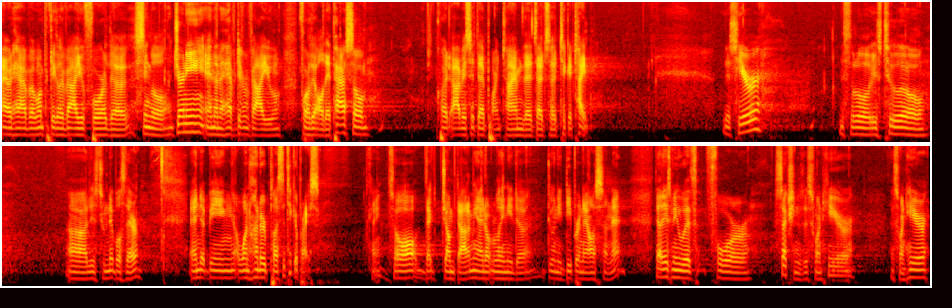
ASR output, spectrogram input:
I would have a one particular value for the single journey, and then I'd have a different value for the all-day pass. So quite obvious at that point in time that that's a ticket type. This here, this little, these two little, uh, these two nibbles there, end up being 100 plus the ticket price. Okay, so that jumped out at me. I don't really need to do any deeper analysis on that. That leaves me with four sections. This one here, this one here,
